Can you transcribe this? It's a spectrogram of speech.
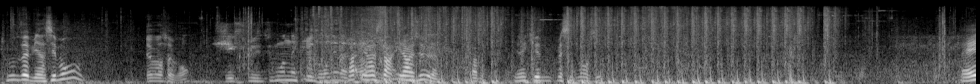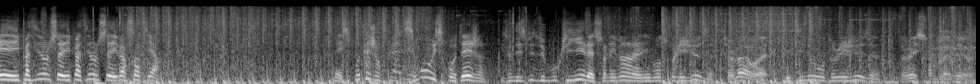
Tout le monde va bien, c'est bon? C'est bon, c'est bon. J'ai explosé tout le monde avec le drone et Ah, il reste un, il reste deux là. Pardon. Il y en a un qui vient de me passer devant aussi. Allez, il est parti dans le sol, il est parti dans le sol, il va ressortir. Ah, il se protège en plus. C'est bon où il se protège Ils ont des espèces de boucliers là sur les mains, là, les montres religieuses. Ceux-là, ouais. Les dinos montres religieuses. Ceux-là, ils sont blindés, ouais.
